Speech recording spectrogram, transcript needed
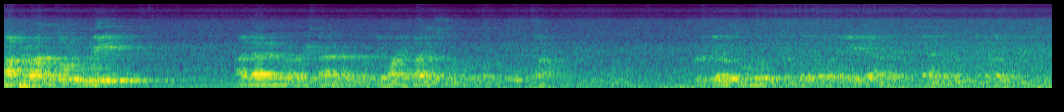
അഭിമാനത്തോടു കൂടി ആചാരങ്ങളും അടിസ്ഥാനങ്ങളും കൃത്യമായി പാലിച്ചുകൊണ്ട് മുന്നോട്ട് പോകുന്ന ഒരു ദേവസ്വം പ്രസിഡന്റ് എന്ന നിലയിലാണ് ഞാൻ നിങ്ങളെ അറിയിച്ചത്.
